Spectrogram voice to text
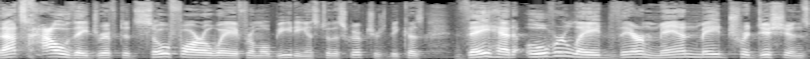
That's how they drifted so far away from obedience to the scriptures because they had overlaid their man made traditions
